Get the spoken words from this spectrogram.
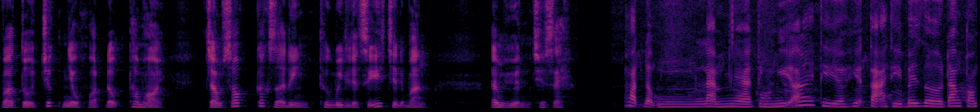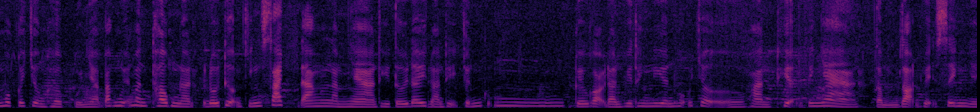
và tổ chức nhiều hoạt động thăm hỏi, chăm sóc các gia đình thương binh liệt sĩ trên địa bàn. Em Huyền chia sẻ. Hoạt động làm nhà tình nghĩa thì hiện tại thì bây giờ đang có một cái trường hợp của nhà bác Nguyễn Văn Thông là đối tượng chính sách đang làm nhà thì tới đây đoàn thị trấn cũng kêu gọi đoàn viên thanh niên hỗ trợ hoàn thiện cái nhà, tẩm dọn vệ sinh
